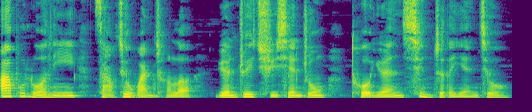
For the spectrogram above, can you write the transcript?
阿波罗尼早就完成了圆锥曲线中椭圆性质的研究，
